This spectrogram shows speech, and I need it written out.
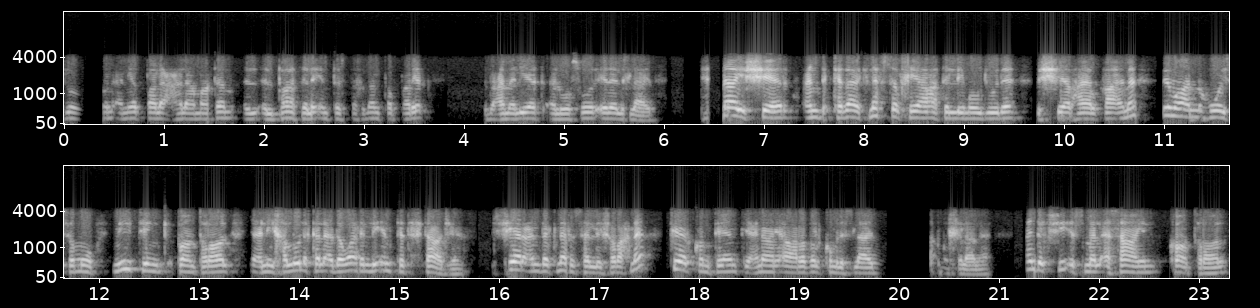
بدون أن يطلع على ما تم ال path اللي أنت استخدمت الطريق بعملية الوصول إلى ال slide. هنا ال share عندك كذلك نفس الخيارات اللي موجودة بال share هاي القائمة بما أنه هو يسموه meeting control يعني يخلوا لك الأدوات اللي أنت تحتاجها. ال share عندك نفسها اللي شرحنا share content يعني أنا أعرض لكم ال slide من خلالها. عندك شيء اسمه ال assign control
